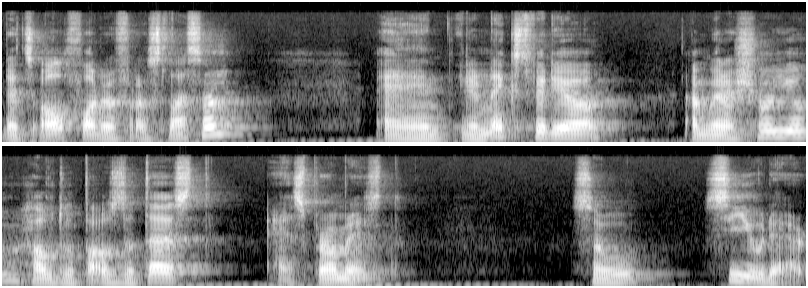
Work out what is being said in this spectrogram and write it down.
that's all for the first lesson. And in the next video, I'm gonna show you how to pause the test as promised. So see you there.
